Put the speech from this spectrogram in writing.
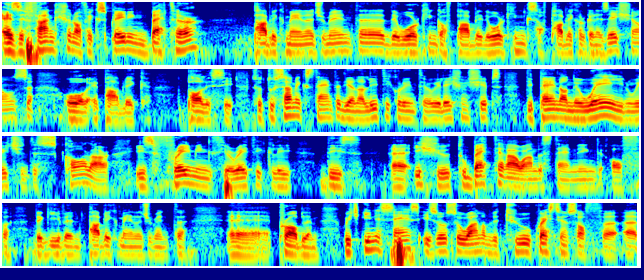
as a function of explaining better public management, uh, the working of public, the workings of public organizations, or a public policy. So to some extent, the analytical interrelationships depend on the way in which the scholar is framing theoretically this uh, issue to better our understanding of uh, the given public management uh, problem, which in a sense is also one of the two questions of uh, um,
